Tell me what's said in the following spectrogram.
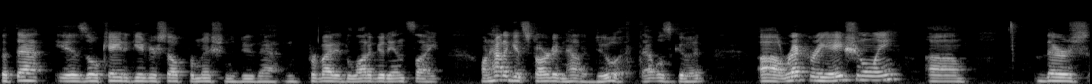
that that is okay to give yourself permission to do that, and provided a lot of good insight on how to get started and how to do it. That was good. Uh, recreationally, um, there's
